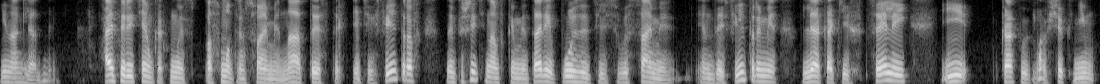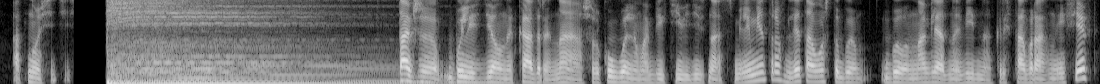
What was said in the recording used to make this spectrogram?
и наглядные. А перед тем, как мы посмотрим с вами на тесты этих фильтров, напишите нам в комментарии, пользуетесь вы сами ND-фильтрами, для каких целей и как вы вообще к ним относитесь. Также были сделаны кадры на широкоугольном объективе 19 мм для того, чтобы было наглядно видно крестообразный эффект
